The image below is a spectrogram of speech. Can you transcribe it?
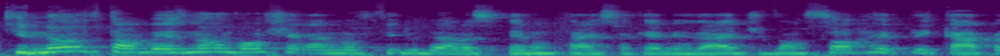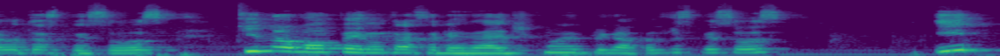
que não, talvez não vão chegar no filho delas e perguntar isso aqui é verdade, vão só replicar para outras pessoas que não vão perguntar se é verdade, que vão replicar para outras pessoas. E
